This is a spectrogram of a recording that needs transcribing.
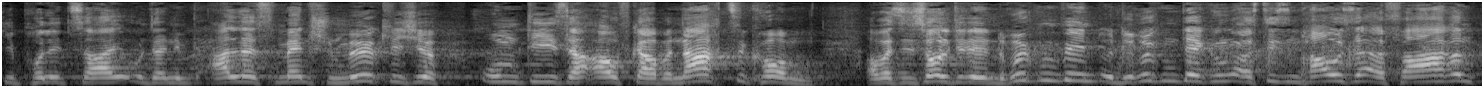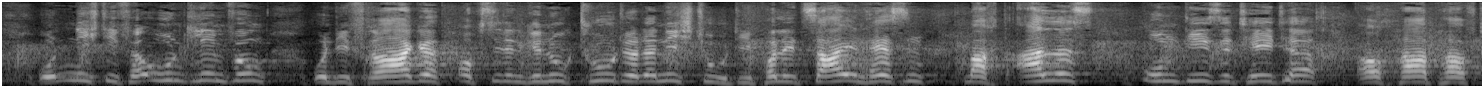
die Polizei unternimmt alles Menschenmögliche, um dieser Aufgabe nachzukommen. Aber sie sollte den Rückenwind und die Rückendeckung aus diesem Hause erfahren und nicht die Verunglimpfung und die Frage, ob sie denn genug tut oder nicht tut. Die Polizei in Hessen macht alles, um diese Täter auch habhaft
